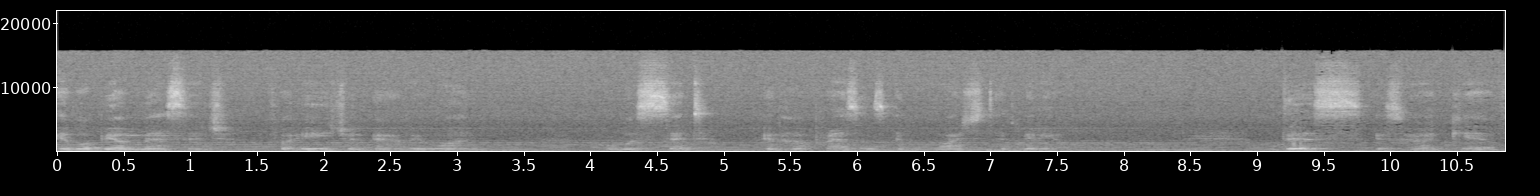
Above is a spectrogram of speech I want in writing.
It will be a message for each and every one who will sit in her presence and watch that video. This is her gift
